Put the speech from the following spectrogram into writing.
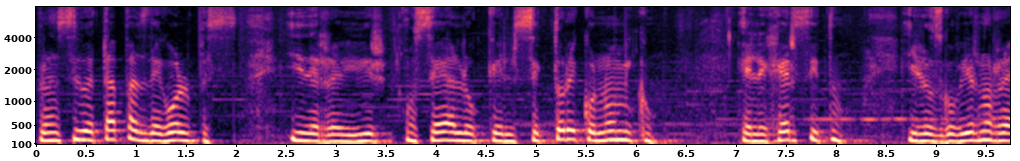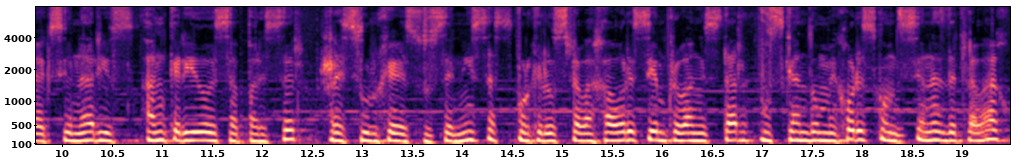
Pero han sido etapas de golpes y de revivir. O sea, lo que el sector económico, el ejército, y los gobiernos reaccionarios han querido desaparecer, resurge de sus cenizas, porque los trabajadores siempre van a estar buscando mejores condiciones de trabajo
